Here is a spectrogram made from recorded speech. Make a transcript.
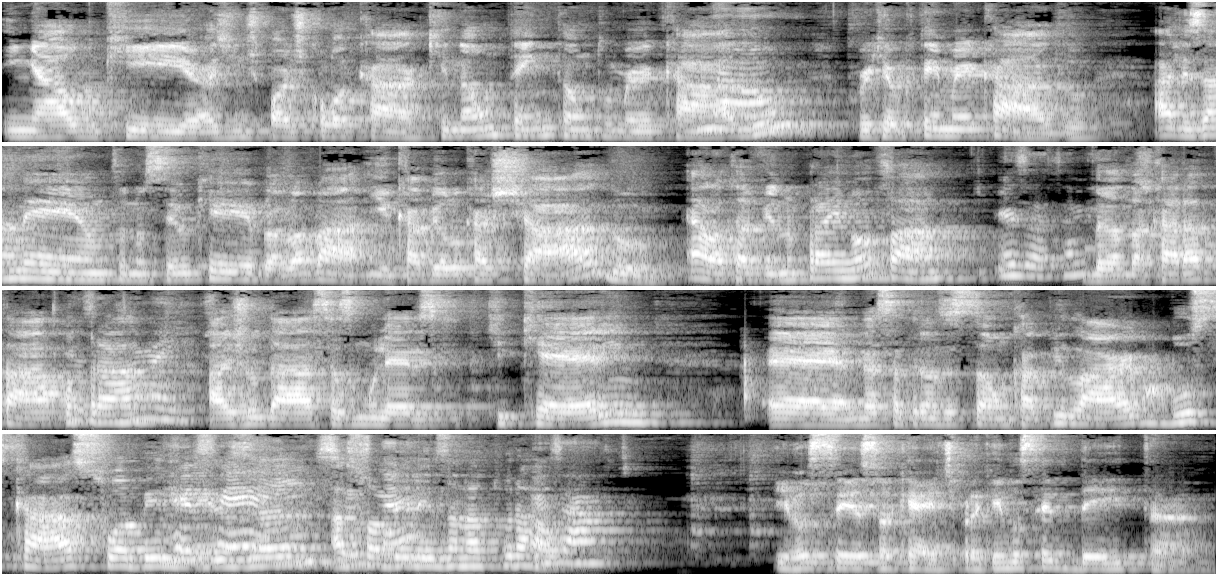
em algo que a gente pode colocar que não tem tanto mercado. Porque o que tem mercado? Alisamento, não sei o que, blá blá blá. E cabelo cacheado, ela tá vindo pra inovar. Exatamente. Dando a cara a tapa pra Exatamente. ajudar essas mulheres que, que querem, é, nessa transição capilar, buscar a sua beleza, a sua né? beleza natural. Exato. E você, Soquete, pra quem você deita?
